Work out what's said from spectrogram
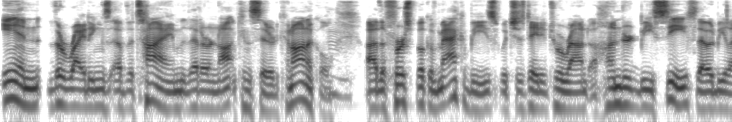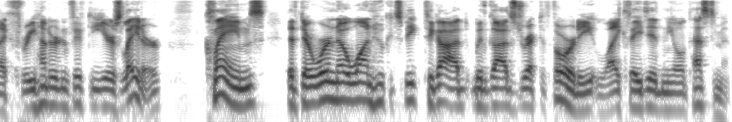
in the writings of the time that are not considered canonical. Mm. Uh, the first book of Maccabees, which is dated to around 100 BC, so that would be like 350 years later, claims that there were no one who could speak to God with God's direct authority like they did in the Old Testament.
